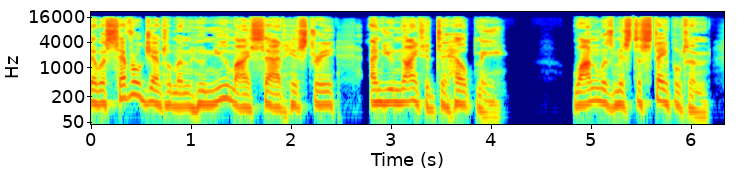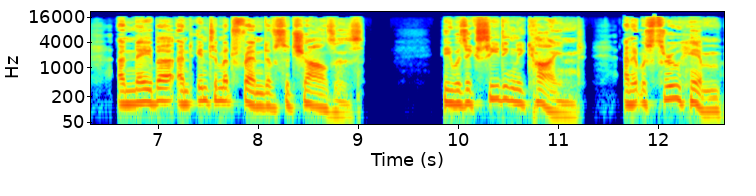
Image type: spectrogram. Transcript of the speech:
There were several gentlemen who knew my sad history and united to help me. One was Mr. Stapleton, a neighbour and intimate friend of Sir Charles's. He was exceedingly kind, and it was through him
